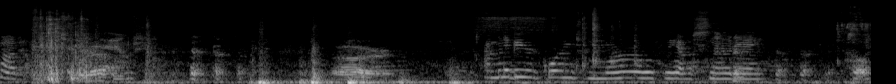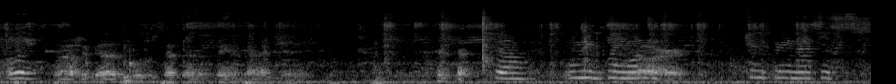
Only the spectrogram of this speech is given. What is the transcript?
Oh, no. What happens? Alright. I'm gonna be recording tomorrow if we have a snow day. Hopefully. Well, if it does, we'll just have to end up paying it back. So, gonna be playing one of Alright. two, three matches.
